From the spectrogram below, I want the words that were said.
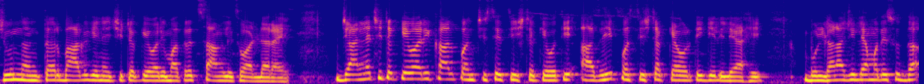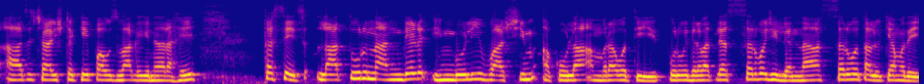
जून नंतर भाग घेण्याची टक्केवारी मात्र चांगलीच वाढणार आहे. जालन्याची टक्केवारी काल पंचवीस ते तीस टक्के होती आजही पस्तीस टक्क्यावरती गेलेली आहे. बुलढाणा जिल्ह्यामध्ये सुद्धा आज चाळीस टक्के पाऊस भाग घेणार आहे. तसेच लातूर नांदेड हिंगोली वाशिम अकोला अमरावती पूर्व विदर्भातल्या सर्व जिल्ह्यांना सर्व तालुक्यामध्ये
